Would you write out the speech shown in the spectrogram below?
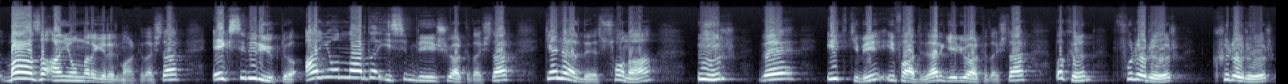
Bazı anyonlara gelelim arkadaşlar. Eksi bir yüklü. Anyonlarda isim değişiyor arkadaşlar. Genelde sona ür ve it gibi ifadeler geliyor arkadaşlar. Bakın florür, klorür,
